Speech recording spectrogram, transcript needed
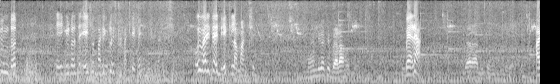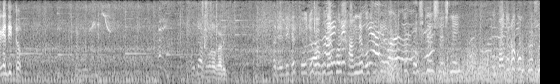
সুন্দর। এইগুলোতে এইসব বাড়িগুলোই থাকে ওই বাড়িটাই দেখলাম আছে মেহেন্দি গাছে বেড়া হতো। বেড়া? বেড়া দিত আগে দিত। এটা বড় গাড়ি। আর এদিকে বাবু দেখো, সামনে বসেছে তো প্রশ্নের শেষ নেই। কত রকম প্রশ্ন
